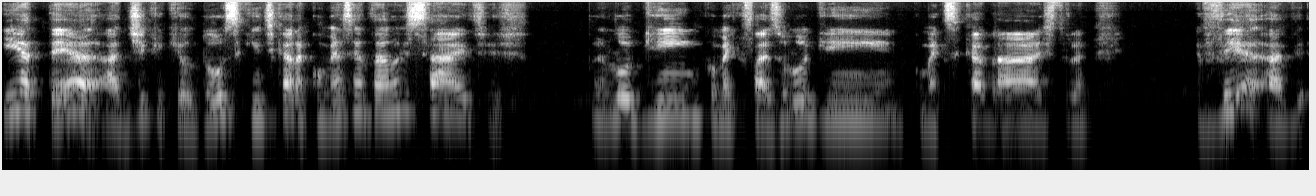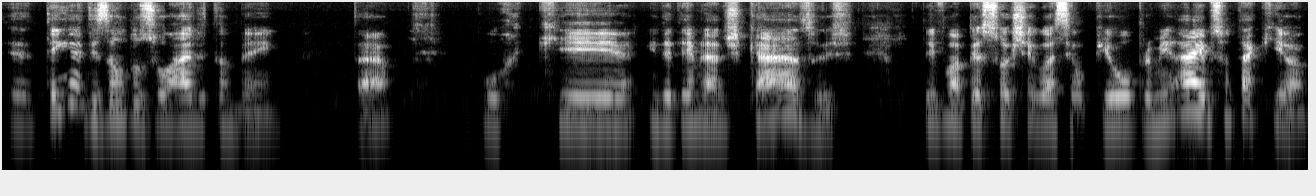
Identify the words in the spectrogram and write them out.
e até a dica que eu dou é o seguinte, cara, começa a entrar nos sites. Login, como é que faz o login, como é que se cadastra. Vê a, tem a visão do usuário também, tá? Porque em determinados casos, teve uma pessoa que chegou a ser um PO para mim, ah, você está aqui, ó.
